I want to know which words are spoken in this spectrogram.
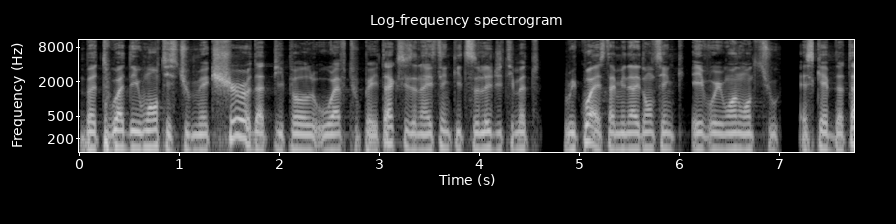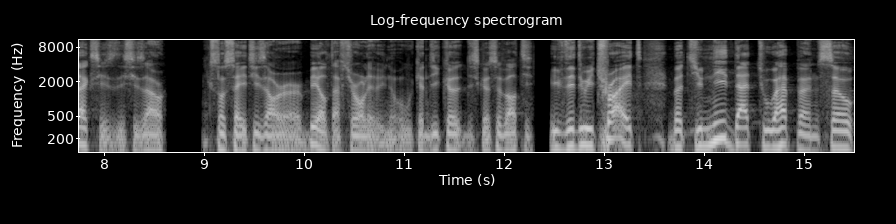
but what they want is to make sure that people who have to pay taxes, and I think it's a legitimate request. I mean, I don't think everyone wants to escape the taxes. This is our societies are built. After all, you know, we can discuss about it if they do it right, but you need that to happen. So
